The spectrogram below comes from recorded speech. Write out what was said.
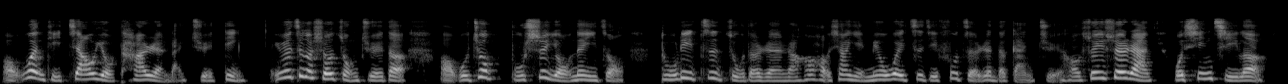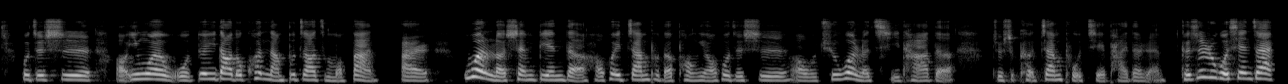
呃问题交由他人来决定，因为这个时候总觉得哦、我就不是有那一种。独立自主的人，然后好像也没有为自己负责任的感觉，哈，所以虽然我心急了，或者是哦，因为我对遇到的困难不知道怎么办，而问了身边的好会占卜的朋友，或者是哦，我去问了其他的就是可占卜解牌的人，可是如果现在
